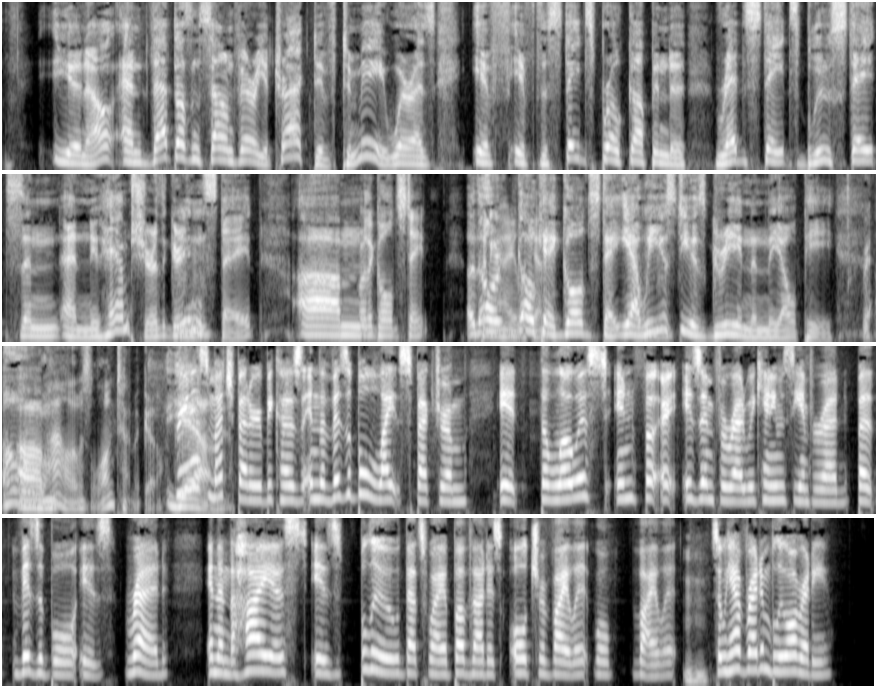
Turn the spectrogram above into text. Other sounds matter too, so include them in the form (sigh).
you know, and that doesn't sound very attractive to me. Whereas if if the states broke up into red states, blue states, and and New Hampshire, the green state, um, or the gold state. Or, depending on how you look at okay, gold state. Yeah, we used to use green in the LP. Oh Um, wow, that was a long time ago. Green yeah. is much better because in the visible light spectrum, it the lowest info uh, is infrared. We can't even see infrared, but visible is red, and then the highest is blue. That's why above that is ultraviolet. Well, violet. Mm-hmm. So we have red and blue already.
